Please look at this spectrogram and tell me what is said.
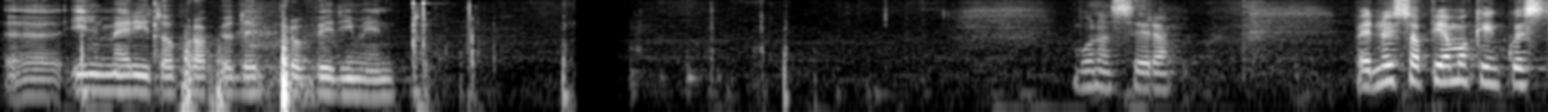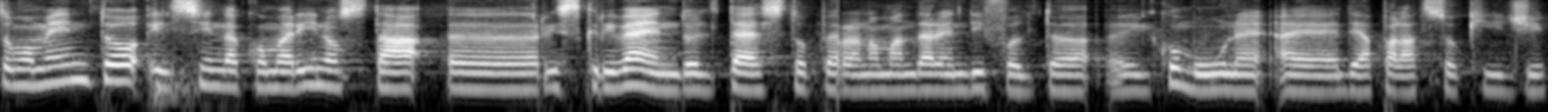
eh, il merito proprio del provvedimento. Buonasera. Beh, noi sappiamo che in questo momento il sindaco Marino sta eh, riscrivendo il testo per non mandare in default eh, il comune ed è a Palazzo Chigi.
